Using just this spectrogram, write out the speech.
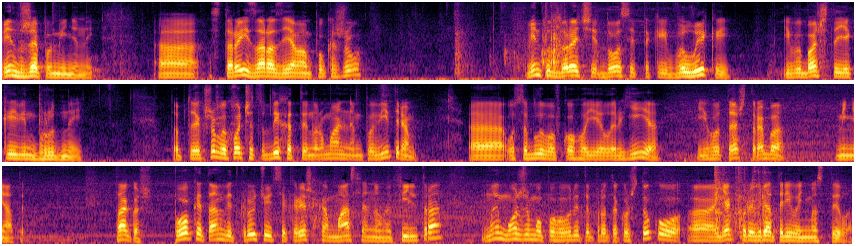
він вже поміняний. Старий зараз я вам покажу. Він тут, до речі, досить такий великий, і ви бачите, який він брудний. Тобто, якщо ви хочете дихати нормальним повітрям, е, особливо в кого є алергія, його теж треба міняти. Також, поки там відкручується кришка масляного фільтра, ми можемо поговорити про таку штуку, е, як перевіряти рівень мастила.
